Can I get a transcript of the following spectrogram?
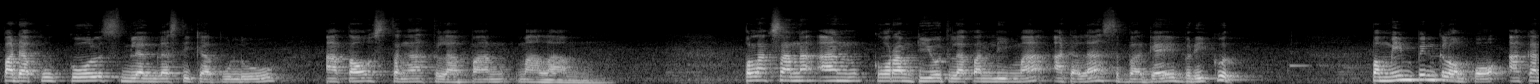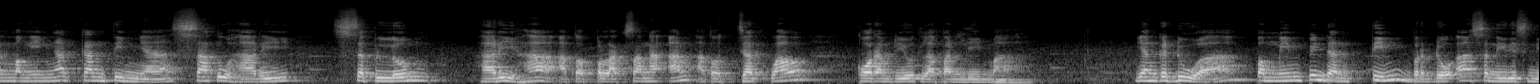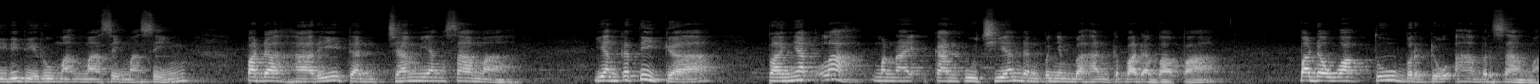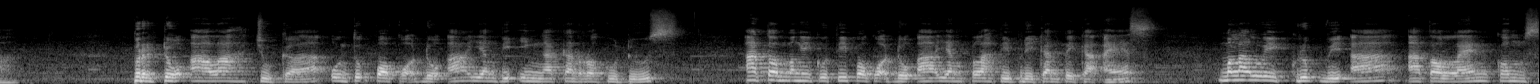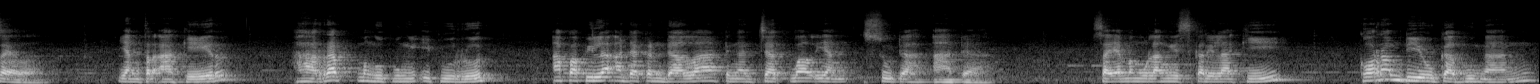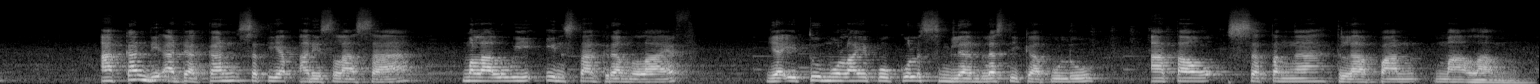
pada pukul 19.30 atau setengah 8 malam. Pelaksanaan Koram Dio 85 adalah sebagai berikut. Pemimpin kelompok akan mengingatkan timnya satu hari sebelum hari H atau pelaksanaan atau jadwal Koram Dio 85. Yang kedua, pemimpin dan tim berdoa sendiri-sendiri di rumah masing-masing pada hari dan jam yang sama. Yang ketiga, banyaklah menaikkan pujian dan penyembahan kepada Bapa pada waktu berdoa bersama Berdoalah juga untuk pokok doa yang diingatkan Roh Kudus atau mengikuti pokok doa yang telah diberikan PKS melalui grup WA atau line komsel. Yang terakhir, harap menghubungi Ibu Ruth apabila ada kendala dengan jadwal yang sudah ada. Saya mengulangi sekali lagi, Koram Dio Gabungan akan diadakan setiap hari Selasa melalui Instagram Live yaitu mulai pukul 19.30 atau setengah delapan malam.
